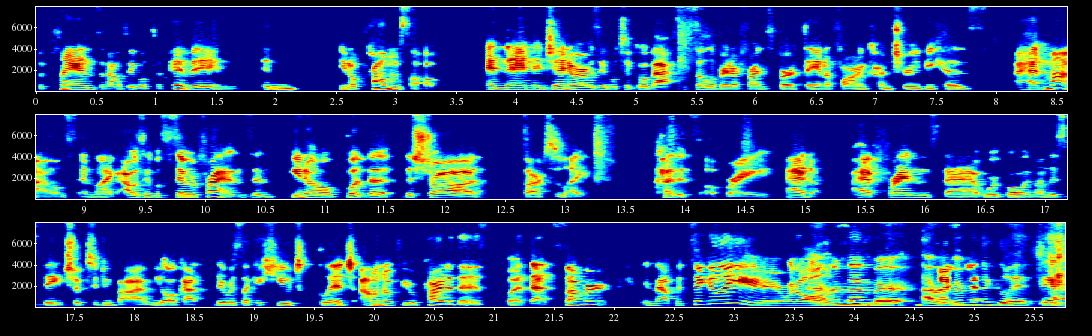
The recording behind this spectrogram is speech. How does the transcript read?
the plans and I was able to pivot and, and, you know, problem solve. And then in January, I was able to go back to celebrate a friend's birthday in a foreign country because I had miles and like I was able to stay with friends and, you know, but the, the straw starts to like cut itself, right? I had I had friends that were going on this big trip to Dubai. We all got there was like a huge glitch. I don't know if you were part of this, but that summer in that particular year when all I remember, I remember the glitch. Yeah.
